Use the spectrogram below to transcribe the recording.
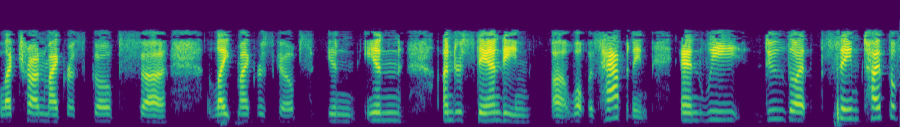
electron microscopes, uh, light microscopes in in understanding uh, what was happening, and we do that same type of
